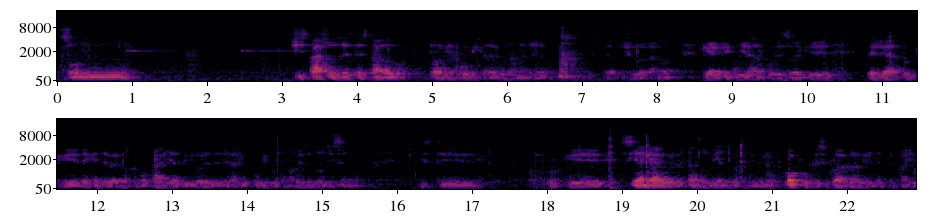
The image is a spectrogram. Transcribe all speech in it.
son chispazos de este estado todavía cobija de alguna manera este, a sus ciudadanos que hay que cuidar, por eso hay que pelear porque dejen de vernos como parias, vividores del erario público, como a veces nos dicen, ¿no? Este, porque si hay algo, y lo estamos viendo, de lo poco que se puede hablar en este país,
